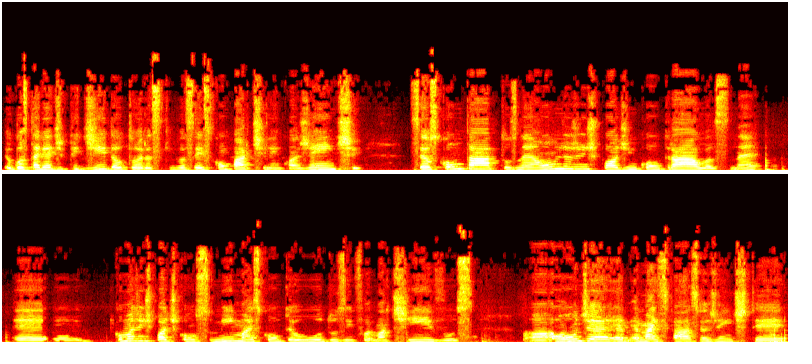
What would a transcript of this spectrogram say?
Eu gostaria de pedir, doutoras, que vocês compartilhem com a gente seus contatos, né? Onde a gente pode encontrá-las, né? É, como a gente pode consumir mais conteúdos informativos, onde é, é, é mais fácil a gente ter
